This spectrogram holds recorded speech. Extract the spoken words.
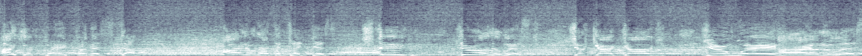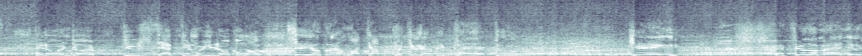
I get paid for this stuff. I don't have to take this. Sting, you're on the list. Junkyard Dog, you're way high on the list. And Orndorff, you stepped in where you don't belong. So you better watch out because you're going to be paying dues. King, if you're the man you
